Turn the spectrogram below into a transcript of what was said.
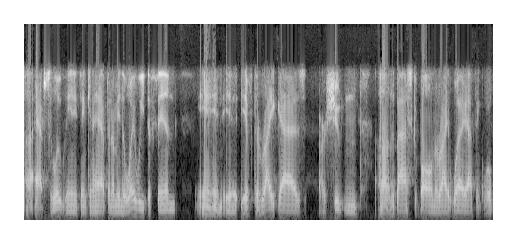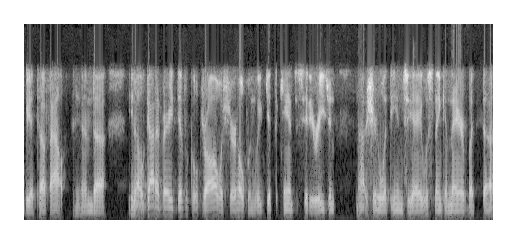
uh, absolutely anything can happen. I mean, the way we defend, and if the right guys are shooting uh, the basketball in the right way, I think we'll be a tough out. And uh, you know, got a very difficult draw. Was sure hoping we'd get the Kansas City region. Not sure what the NCAA was thinking there, but uh,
